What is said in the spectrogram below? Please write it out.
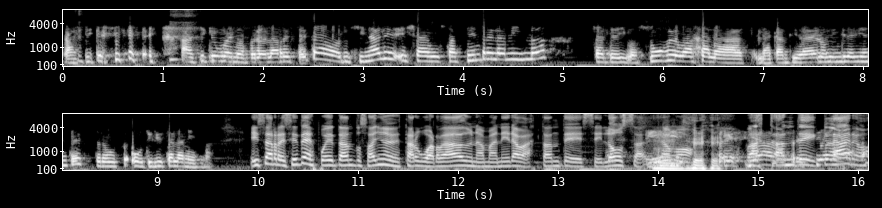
así que así que bueno pero la receta original ella usa siempre la misma ya te digo, sube o baja la, la, cantidad de los ingredientes, pero utiliza la misma. Esa receta después de tantos años debe estar guardada de una manera bastante celosa, digamos, bastante claro,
